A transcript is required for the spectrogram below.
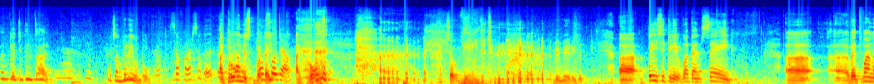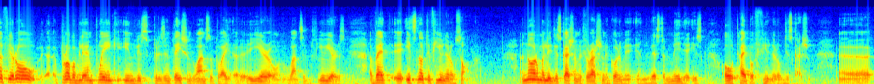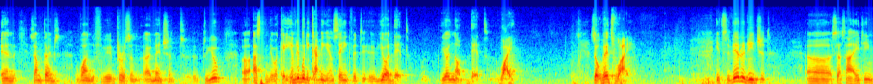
I'm getting tired. Yeah. It's unbelievable. Yeah. So far, so good. I promised, but don't I, slow down. I promised. so we read it. we may read it. Uh, basically, what I'm saying, uh, uh, that one of your role, uh, probably I'm playing in this presentation once or twice a year or once in a few years, that it's not a funeral song. Normally, discussion of Russian economy in Western media is all type of funeral discussion. Uh, and sometimes one person I mentioned uh, to you uh, asked me, okay, everybody coming and saying that uh, you're dead. You're not dead. Why? So that's why. It's a very rigid society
